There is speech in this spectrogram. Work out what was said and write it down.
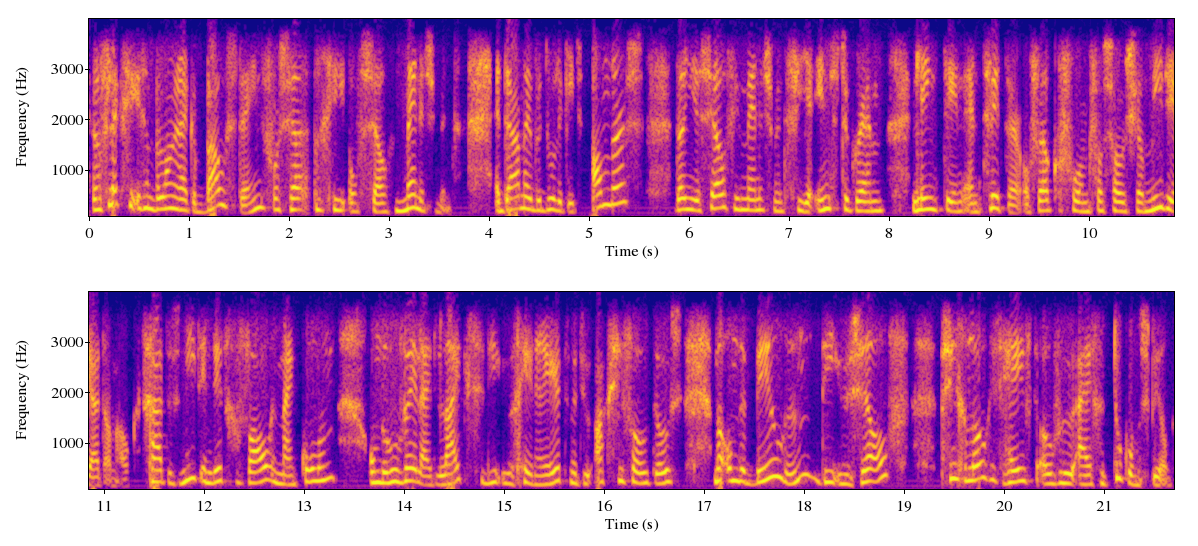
Reflectie is een belangrijke bouwsteen voor zelfregie of zelfmanagement. En daarmee bedoel ik iets anders dan je selfie-management via Instagram, LinkedIn en Twitter of welke vorm van social media dan ook. Het gaat dus niet in dit geval, in mijn column, om de hoeveelheid likes die u genereert met uw actiefoto's, maar om de beelden die u zelf psychologisch heeft over uw eigen toekomstbeeld.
